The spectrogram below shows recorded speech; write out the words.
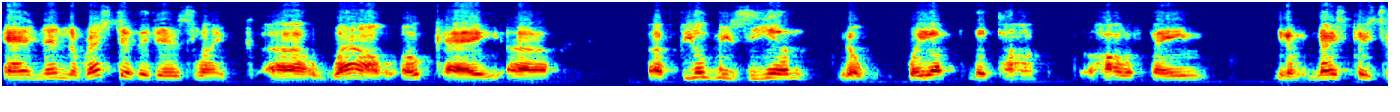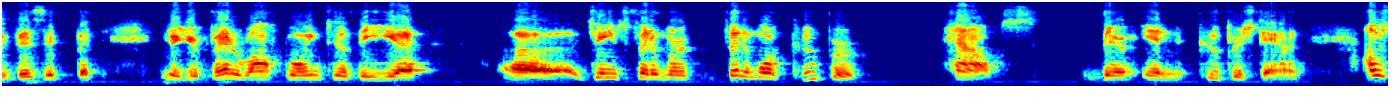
and then the rest of it is like, uh, wow, okay, uh, a field museum, you know, way up the top, Hall of Fame, you know, nice place to visit, but you know, you're better off going to the uh, uh, James Fenimore Fenimore Cooper house there in Cooperstown. I was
